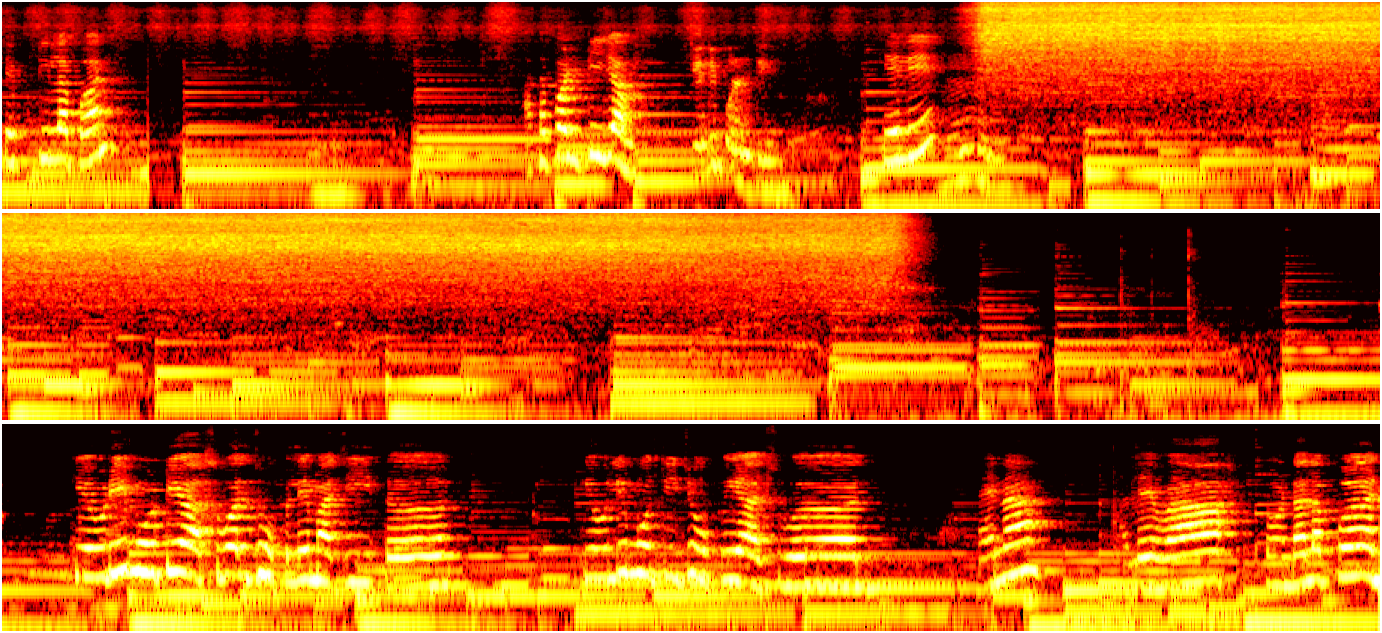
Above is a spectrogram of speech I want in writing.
शेपटीला पण. आता पलटी जम. केली पलटी. केली. केवढी मोठी अस्वल झोपले माझी इथं. केवढी मोठी झोपी अस्वल. है ना? अरे वा तोंडाला पण.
